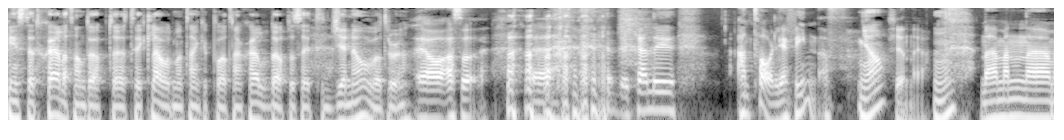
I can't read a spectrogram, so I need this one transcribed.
Finns det ett skäl att han döpte det till Cloud med tanke på att han själv döpte sig till Genova, tror du? ja alltså, eh, det kan det ju antagligen finnas, Ja. känner jag. Nej, men eh,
